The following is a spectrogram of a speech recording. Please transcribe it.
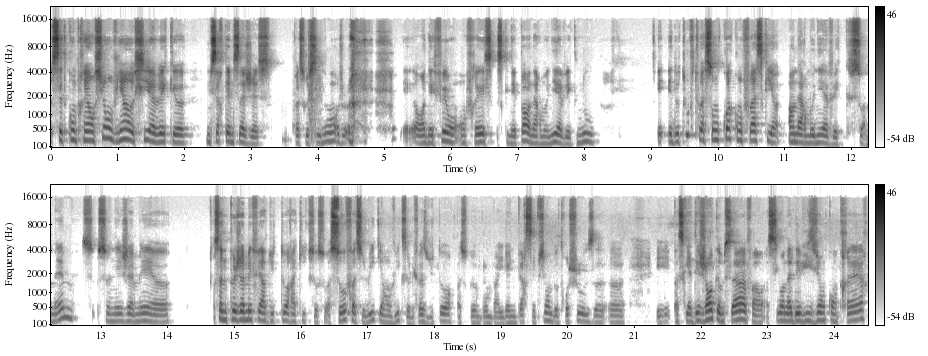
cette compréhension vient aussi avec euh, une certaine sagesse, parce que sinon, en effet, on, ferait ce qui n'est pas en harmonie avec nous. Et, de toute façon, quoi qu'on fasse qui est en harmonie avec soi-même, ce, n'est jamais, euh, ça ne peut jamais faire du tort à qui que ce soit, sauf à celui qui a envie que ça lui fasse du tort, parce que bon, bah, il a une perception d'autre chose. euh, et parce qu'il y a des gens comme ça, enfin, si on a des visions contraires,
